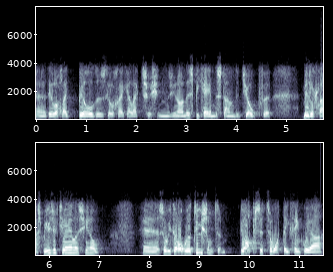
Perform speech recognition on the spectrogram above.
Uh, they look like builders, they look like electricians, you know, and this became the standard joke for middle class music journalists, you know. Uh, so we thought we'll do something the opposite to what they think we are.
